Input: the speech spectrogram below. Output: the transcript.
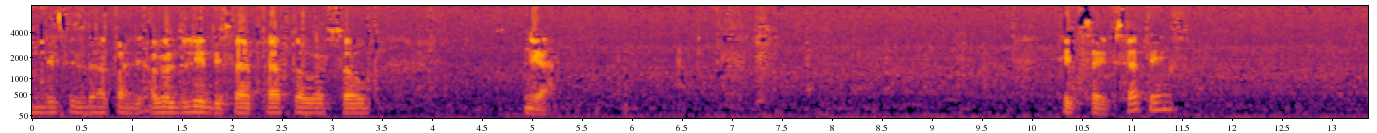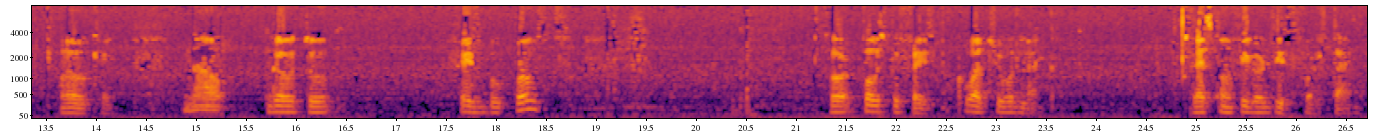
this is the app ID I will delete this app afterwards so yeah. Hit save settings. Okay. Now go to Facebook posts. Or post to Facebook what you would like. Let's configure this first time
